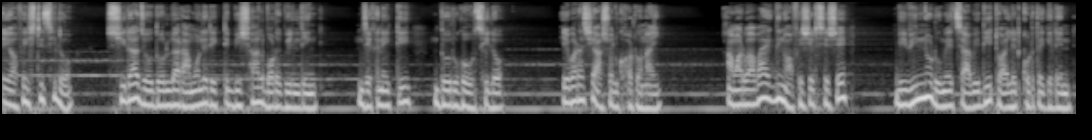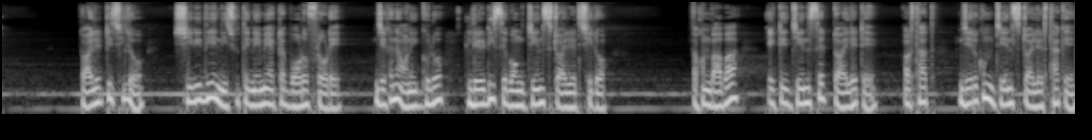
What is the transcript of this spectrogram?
এই অফিসটি ছিল সিরাজ ঔদৌল্লার আমলের একটি বিশাল বড় বিল্ডিং, যেখানে একটি দুর্গও ছিল। এবার আসি আসল ঘটনায়। আমার বাবা একদিন অফিসের শেষে বিভিন্ন রুমের চাবি দিয়ে টয়লেট করতে গেলেন। টয়লেটটি ছিল সিঁড়ি দিয়ে নিচুতে নেমে একটা বড় ফ্লোরে, যেখানে অনেকগুলো লেডিস এবং জেন্টস টয়লেট ছিল। তখন বাবা একটি জেন্টসের টয়লেটে, অর্থাৎ যেরকম জেন্টস টয়লেট থাকে,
